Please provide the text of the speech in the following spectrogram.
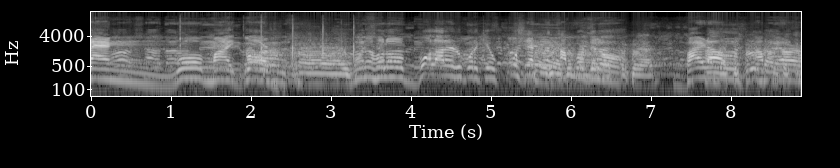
ব্যাং! ও মাই গড মনে হলো বলারের উপরে কেউ কষে একটা থাপ্পড় দিল। ভাইরাল আম্পায়ার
